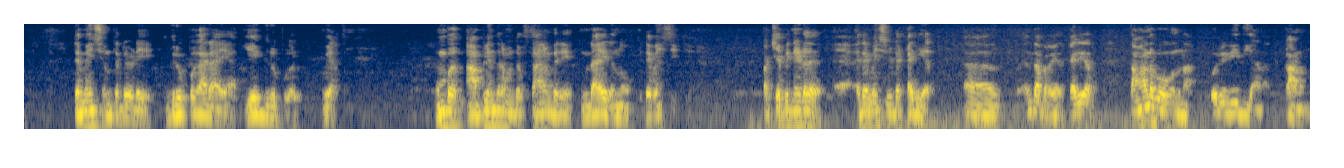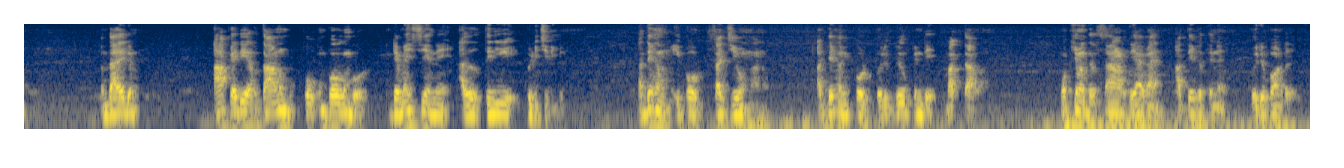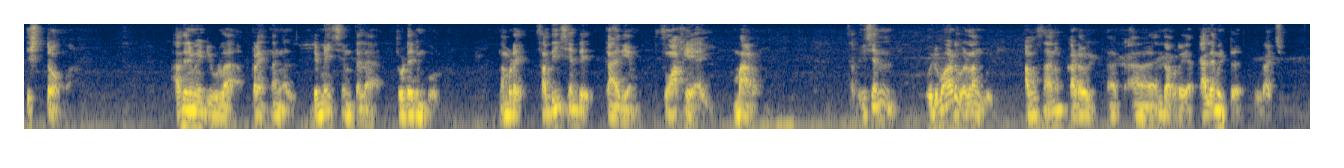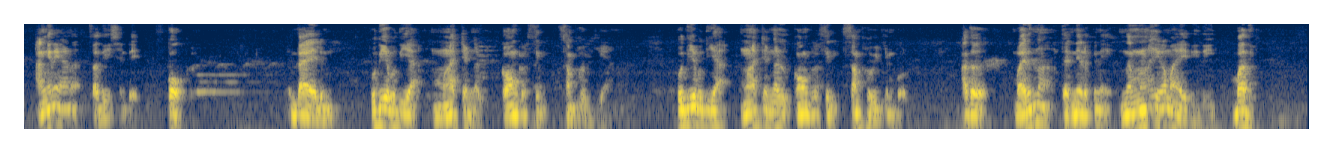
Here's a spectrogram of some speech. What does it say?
രമേശ് ചെന്നിത്തലയുടെ ഗ്രൂപ്പുകാരായ എ ഗ്രൂപ്പുകൾ ഉയർത്തി. മുമ്പ് ആഭ്യന്തരമന്ത്രി സ്ഥാനം വരെ ഉണ്ടായിരുന്നു രമേശ് ജിക്ക് പക്ഷെ പിന്നീട് ഏഹ്, രമേശ് ജിയുടെ കരിയർ എന്താ പറയുക കരിയർ താണു പോകുന്ന ഒരു രീതിയാണ് കാണുന്നത്. എന്തായാലും ആ കരിയർ താണു പോകുമ്പോൾ രമേശ് എന്നെ അത് തിരികെ പിടിച്ചിരിക്കുന്നു. അദ്ദേഹം ഇപ്പോൾ സജീവമാണ്. അദ്ദേഹം ഇപ്പോൾ ഒരു ഗ്രൂപ്പിന്റെ വക്താവാണ്. മുഖ്യമന്ത്രി സ്ഥാനാർത്ഥിയാകാൻ അദ്ദേഹത്തിന് ഒരുപാട് ഇഷ്ടവുമാണ്. അതിനുവേണ്ടിയുള്ള പ്രയത്നങ്ങൾ രമേശ് ചെന്നിത്തല തുടരുമ്പോൾ നമ്മുടെ സതീശന്റെ കാര്യം സ്വാഹയായി മാറും. സതീശൻ ഒരുപാട് വെള്ളം കോരി അവസാനം കടവ് എന്താ പറയുക കലമിട്ട് ഉടച്ചു. അങ്ങനെയാണ് സതീശന്റെ പോക്ക്. എന്തായാലും പുതിയ പുതിയ മാറ്റങ്ങൾ കോൺഗ്രസിൽ സംഭവിക്കുകയാണ്. പുതിയ പുതിയ മാറ്റങ്ങൾ കോൺഗ്രസിൽ സംഭവിക്കുമ്പോൾ അത് വരുന്ന തെരഞ്ഞെടുപ്പിനെ നിർണായകമായ രീതിയിൽ ബാധിക്കും.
